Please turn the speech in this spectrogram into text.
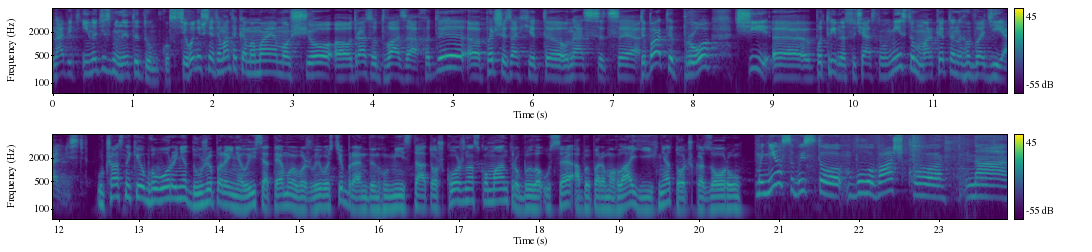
навіть іноді змінити думку. Сьогоднішня тематика. Ми маємо що е, одразу два заходи. Е, перший захід у нас це дебати про чи потрібно сучасному місту маркетингова діяльність. Учасники обговорення дуже перейнялися темою важливості брендингу міста. Тож кожна з команд робила усе, аби перемогла їхня точка зору. Мені особисто було важко на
